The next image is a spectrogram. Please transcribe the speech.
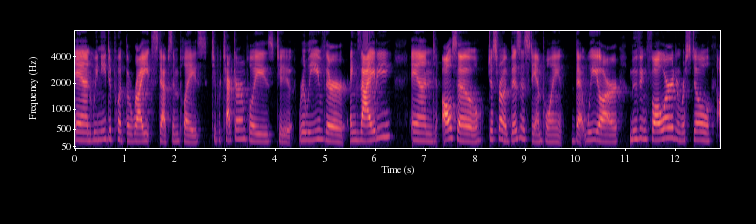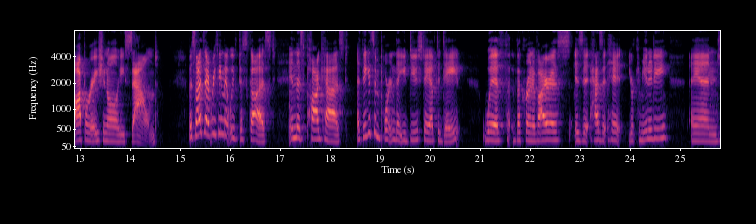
and we need to put the right steps in place to protect our employees, to relieve their anxiety and also just from a business standpoint that we are moving forward and we're still operationally sound. Besides everything that we've discussed in this podcast, I think it's important that you do stay up to date with the coronavirus. Is it has it hit your community and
